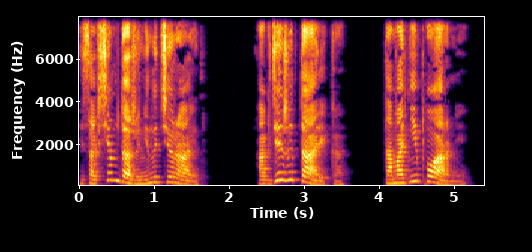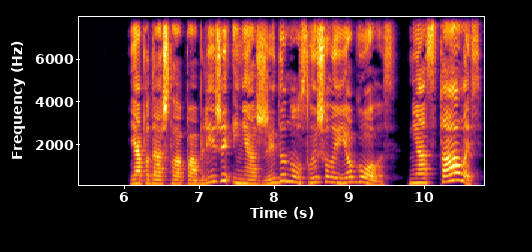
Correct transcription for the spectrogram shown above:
и совсем даже не натирают. «А где же Тарика? Там одни парни». Я подошла поближе и неожиданно услышала ее голос. «Не осталось?»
